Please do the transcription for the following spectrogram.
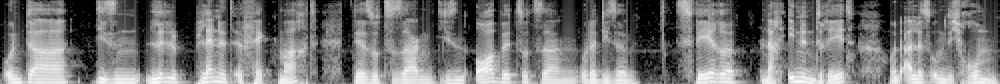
und da diesen Little Planet-Effekt macht, der sozusagen diesen Orbit sozusagen oder diese Sphäre nach innen dreht und alles um dich rum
